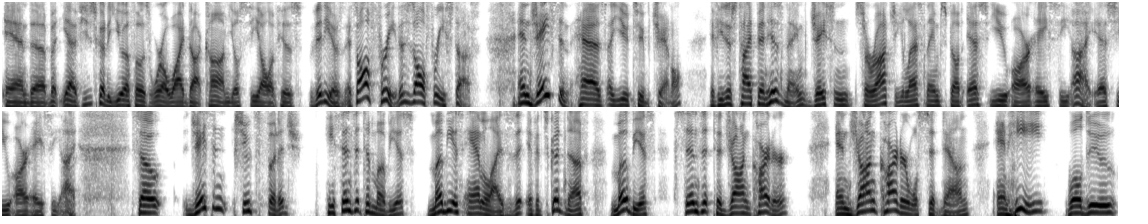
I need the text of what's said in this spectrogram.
And, uh, but yeah, if you just go to ufosworldwide.com, you'll see all of his videos. It's all free. This is all free stuff. And Jason has a YouTube channel. If you just type in his name, Jason Suraci, last name spelled S-U-R-A-C-I, S-U-R-A-C-I. So Jason shoots footage he sends it to Mobius. Mobius analyzes it. If it's good enough, Mobius sends it to John Carter and John Carter will sit down and he will do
